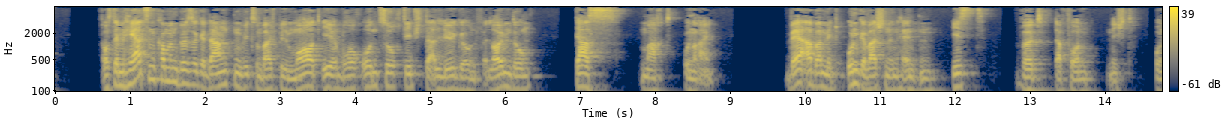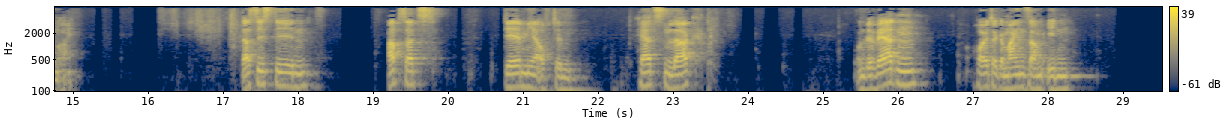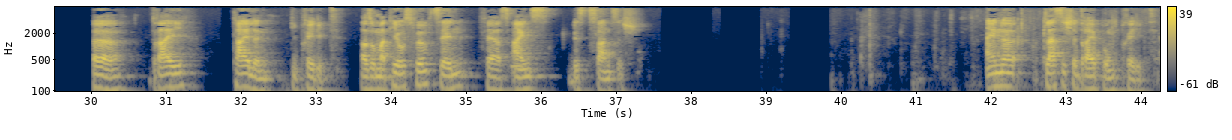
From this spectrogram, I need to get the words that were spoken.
Aus dem Herzen kommen böse Gedanken wie zum Beispiel Mord, Ehebruch, Unzucht, Diebstahl, Lüge und Verleumdung. Das macht unrein. Wer aber mit ungewaschenen Händen isst, wird davon nicht unrein. Das ist den Absatz der mir auf dem Herzen lag. Und wir werden heute gemeinsam in äh, drei Teilen die Predigt, also Matthäus 15, Vers 1 bis 20. Eine klassische Dreipunkt-Predigt.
